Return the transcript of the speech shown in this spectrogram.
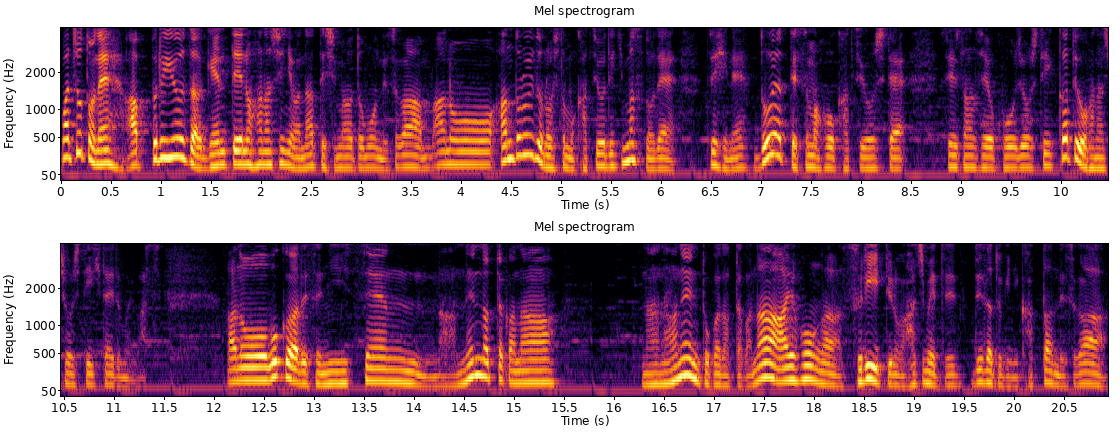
まあ、ちょっとね、Apple ユーザー限定の話にはなってしまうと思うんですが、あの、Android の人も活用できますので、ぜひね、どうやってスマホを活用して生産性を向上していくかというお話をしていきたいと思います。あの、僕はですね、2000何年だったかな、7年とかだったかな？iPhone が3っていうのが初めて出た時に買ったんですが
